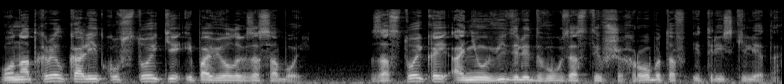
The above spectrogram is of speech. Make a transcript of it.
Он открыл калитку в стойке и повел их за собой. За стойкой они увидели двух застывших роботов и три скелета.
